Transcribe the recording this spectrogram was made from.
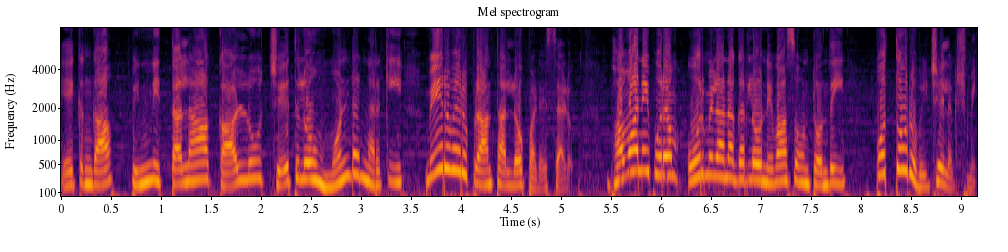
ఏకంగా పిన్ని తల కాళ్ళు చేతులు మొండెన్నరకి వేరువేరు ప్రాంతాల్లో పడేశాడు. భవానీపురం ఊర్మిళానగర్లో నివాసం ఉంటోంది పొత్తూరు విజయలక్ష్మి.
